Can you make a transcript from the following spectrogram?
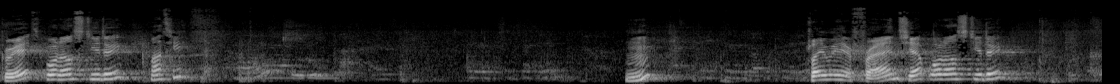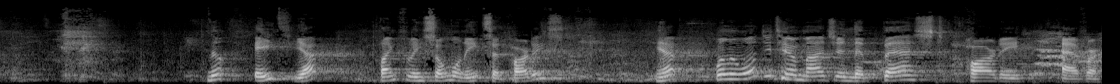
Great. What else do you do, Matthew? Hmm? Play with your friends. Yep. What else do you do? No. Eat. Yep. Thankfully, someone eats at parties. Yep. Well, I want you to imagine the best party ever.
